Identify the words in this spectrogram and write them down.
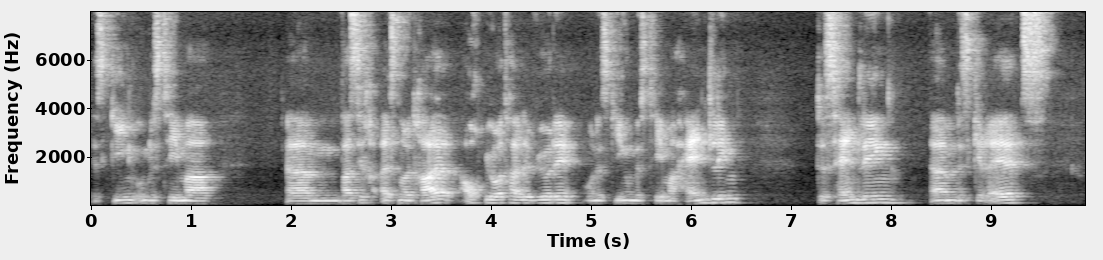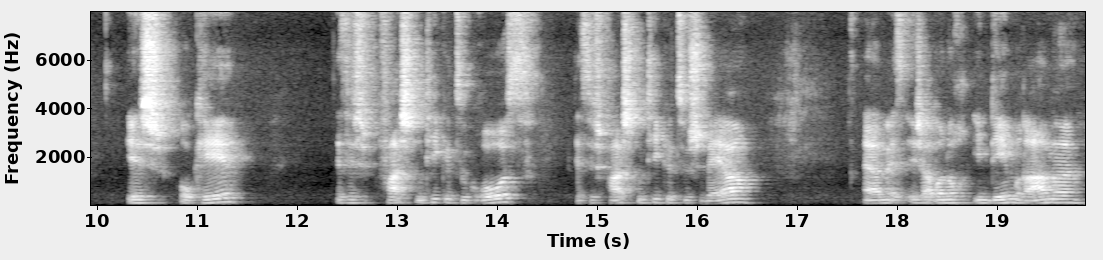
Es ging um das Thema, ähm, was ich als neutral auch beurteilen würde, und es ging um das Thema Handling. Das Handling ähm, des Geräts ist okay. Es ist fast ein Ticket zu groß. Es ist fast ein Ticket zu schwer. Ähm, es ist aber noch in dem Rahmen,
